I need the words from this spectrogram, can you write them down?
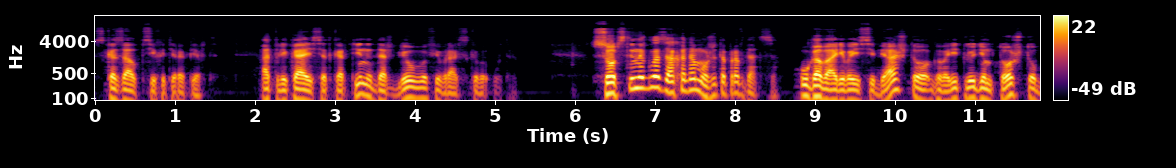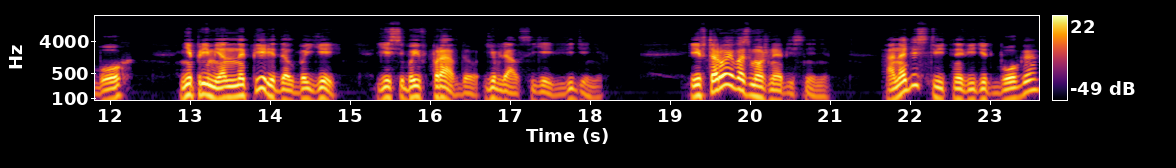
сказал психотерапевт, отвлекаясь от картины дождливого февральского утра. В собственных глазах она может оправдаться, уговаривая себя, что говорит людям то, что Бог непременно передал бы ей, если бы и вправду являлся ей в видениях. И второе возможное объяснение. Она действительно видит Бога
